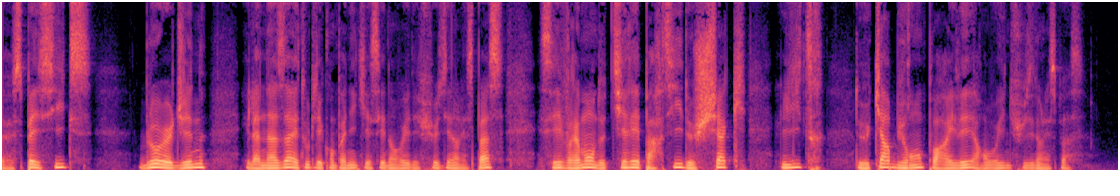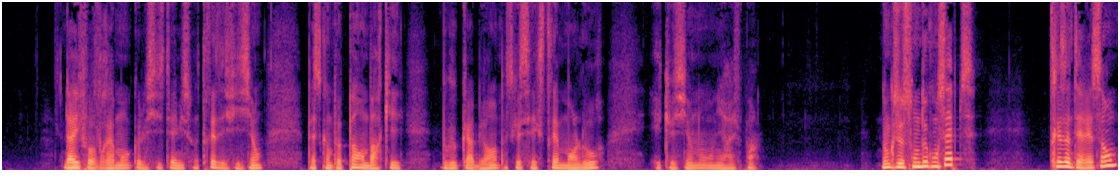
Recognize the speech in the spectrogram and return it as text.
euh, SpaceX, Blue Origin et la NASA et toutes les compagnies qui essaient d'envoyer des fusées dans l'espace. C'est vraiment de tirer parti de chaque litre de carburant pour arriver à envoyer une fusée dans l'espace. Là, il faut vraiment que le système soit très efficient parce qu'on ne peut pas embarquer beaucoup de carburant parce que c'est extrêmement lourd et que sinon on n'y arrive pas. Donc ce sont deux concepts très intéressants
